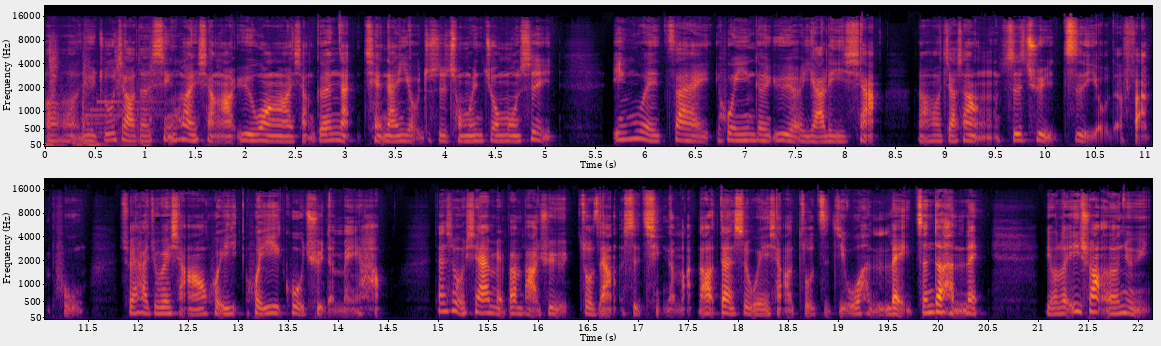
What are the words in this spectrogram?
呃，女主角的性幻想啊、欲望啊，想跟男前男友就是重温旧梦，是因为在婚姻跟育儿压力下，然后加上失去自由的反扑，所以她就会想要回回忆过去的美好。但是我现在没办法去做这样的事情了嘛，然后但是我也想要做自己，我很累，真的很累。有了一双儿女，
